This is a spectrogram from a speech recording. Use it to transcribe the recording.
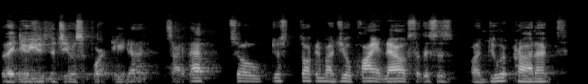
but they do use the geo support data inside that. So just talking about GeoClient now, so this is a DoITT product.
